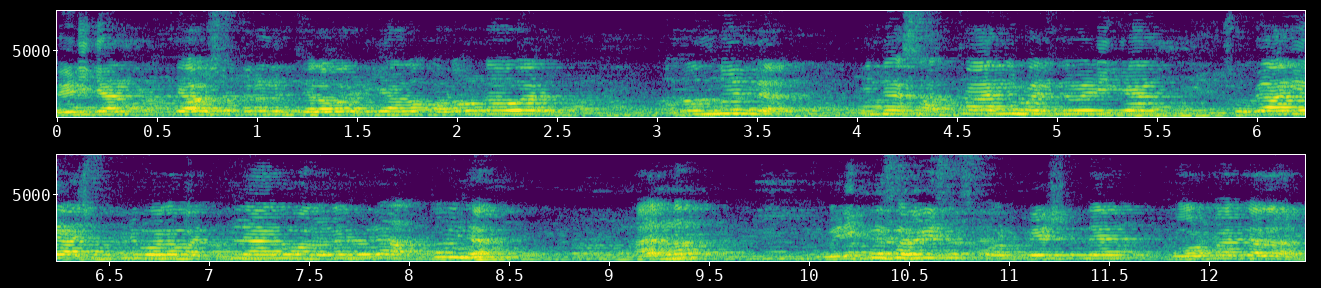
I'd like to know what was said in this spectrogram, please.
മേടിക്കാൻ അത്യാവശ്യത്തിന് ചെലവഴിക്കാനുള്ള പണം ഉണ്ടാകുമായിരുന്നു അതൊന്നുമില്ല. പിന്നെ സർക്കാരിന് മരുന്ന് മേടിക്കാൻ സ്വകാര്യ ആശുപത്രി പോലെ പറ്റില്ല എന്ന് പറഞ്ഞാൽ ഒരു അർത്ഥമില്ല. കാരണം മെഡിക്കൽ സർവീസസ് കോർപ്പറേഷന്റെ ഫോർമാറ്റ് അതാണ്.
